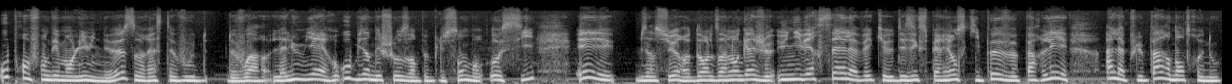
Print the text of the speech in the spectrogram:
ou profondément lumineuses. Reste à vous de voir la lumière ou bien des choses un peu plus sombres aussi. Et bien sûr, dans un langage universel avec des expériences qui peuvent parler à la plupart d'entre nous.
